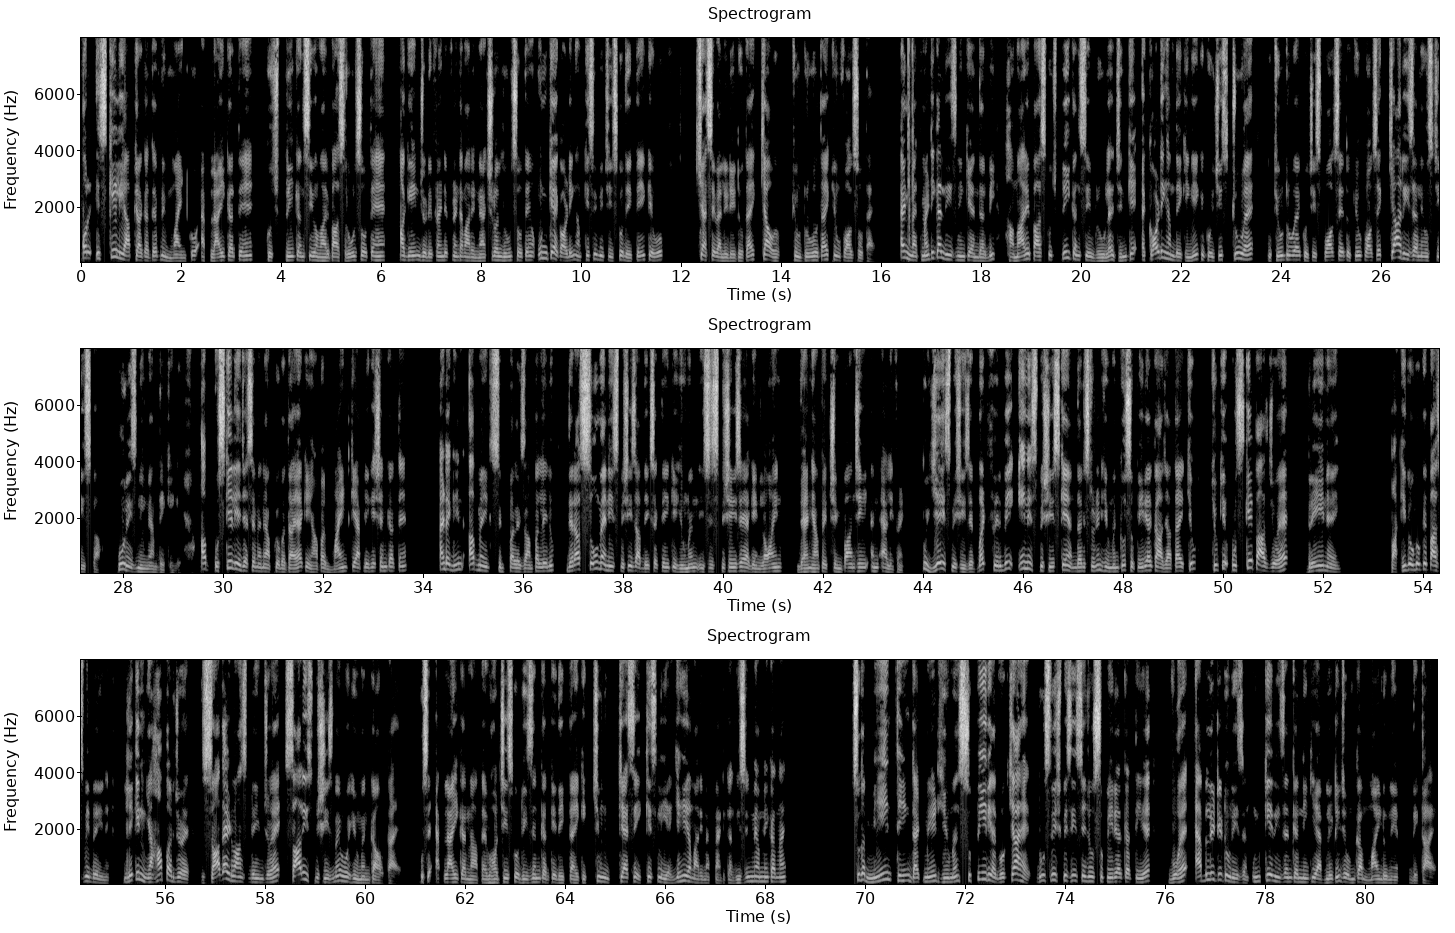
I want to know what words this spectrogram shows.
और इसके लिए आप क्या करते हैं अपने माइंड को अप्लाई करते हैं। कुछ प्री कंसीव हमारे पास रूल्स होते हैं। अगेन जो डिफरेंट डिफरेंट हमारे नेचुरल रूल्स होते हैं उनके अकॉर्डिंग हम किसी भी चीज़ को देखते हैं कि वो कैसे वैलिडेट होता है क्या हो, क्यों ट्रू होता है क्यों फॉल्स होता है। एंड मैथमेटिकल रीजनिंग के अंदर भी हमारे पास कुछ प्री कंसीव रूल है जिनके अकॉर्डिंग हम देखेंगे कि कोई चीज़ ट्रू है क्यों ट्रू है, कोई चीज़ फॉल्स है तो क्यों फॉल्स है, क्या रीजन है उस चीज़ का, वो रीजनिंग में हम देखेंगे। अब उसके लिए जैसे मैंने आपको बताया कि यहाँ पर माइंड के एप्लीकेशन करते हैं। एंड अगेन अब मैं एक सिंपल एग्जांपल ले लू। There are so many species आप देख सकते हैं कि ह्यूमन स्पीशीज है अगेन लॉइन देन यहाँ पे चिंपांजी एंड एलिफेंट तो ये स्पीशीज है बट फिर भी इन स्पीशीज के अंदर स्टूडेंट ह्यूमन को सुपीरियर कहा जाता है। क्यों? क्योंकि उसके पास जो है ब्रेन है बाकी लोगों के पास भी ब्रेन है। लेकिन यहाँ पर जो है, ज़्यादा एडवांस ब्रेन जो है, सारी स्पीशीज में वो ह्यूमन का होता है। उसे अप्लाई करना आता है, वो हर चीज़ को रीजन करके देखता है कि क्यों, कैसे, किस लिए, यही हमारी मैथमेटिकल रीजनिंग में हमने करना है। So the main thing that made human superior वो क्या है? दूसरी स्पीसीज से जो सुपीरियर करती है, वो है एबिलिटी टू रीजन उनके रीजन करने की एबिलिटी जो उनका माइंड उन्हें देता है।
